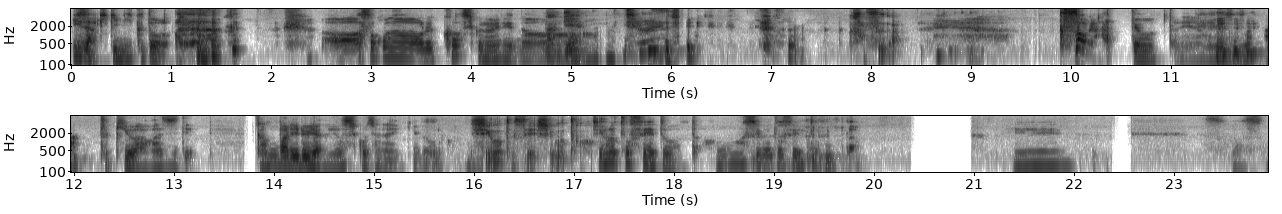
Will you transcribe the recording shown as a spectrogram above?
いざ聞きに行くと、ああ、そこな、俺詳しくないねんな。なんでやねん って言われて春日。クソがって思ったね。あの時はマジで。頑張れるやのよしこじゃないけど、仕事せえ、仕事。仕事せえと思った。ほんま仕事せえと思った。へえそうそう。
